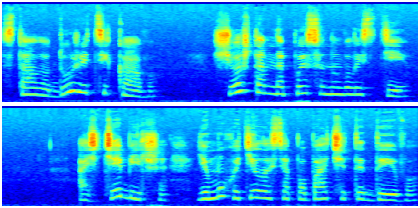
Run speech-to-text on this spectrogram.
стало дуже цікаво, що ж там написано в листі. А ще більше йому хотілося побачити диво.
